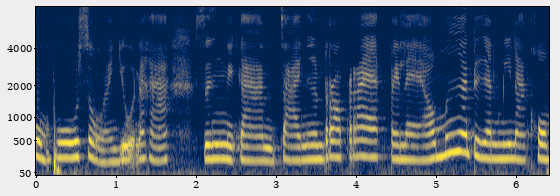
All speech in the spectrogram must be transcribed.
กลุ่มผู้สูงอายุนะคะ ซึ่งมีการจ่ายเงินรอบแรกไปแล้วเมื่อเดือนมีนาคม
